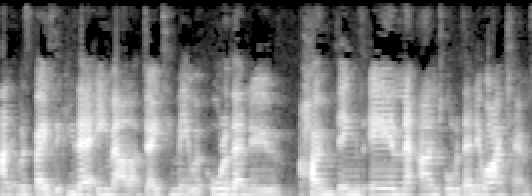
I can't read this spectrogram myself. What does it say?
and it was basically their email updating me with all of their new home things in and all of their new items.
